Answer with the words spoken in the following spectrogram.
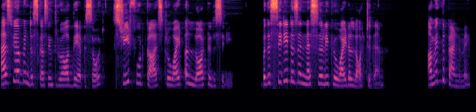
As we have been discussing throughout the episode, street food carts provide a lot to the city, but the city doesn't necessarily provide a lot to them. Amid the pandemic,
